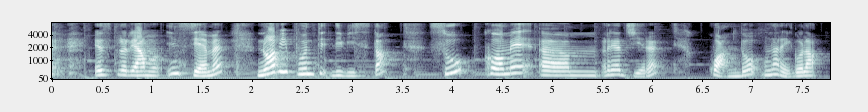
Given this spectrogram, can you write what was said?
esploriamo insieme nuovi punti di vista su come ehm, reagire quando una regola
